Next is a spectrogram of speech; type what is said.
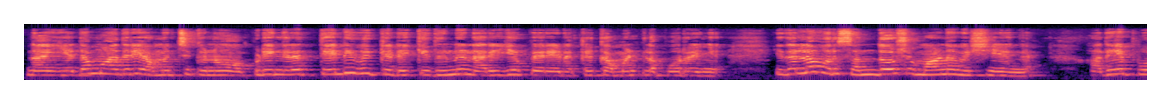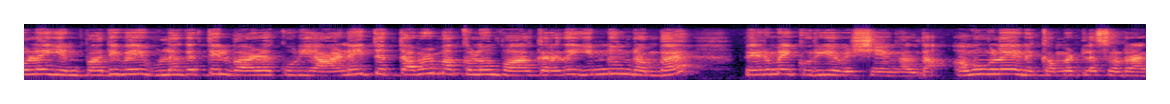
நான் எதை மாதிரி அமைச்சுக்கணும் அப்படிங்கிற தெளிவு கிடைக்குதுன்னு நிறைய பேர் எனக்கு கமெண்ட்ல போடுறீங்க. இதெல்லாம் ஒரு சந்தோஷமான விஷயங்க. அதே போல என் பதிவை உலகத்தில் வாழக்கூடிய அனைத்து தமிழ் மக்களும் பார்க்கறது இன்னும் ரொம்ப பெருமைக்குரிய விஷயங்கள் தான். அவங்களும் எனக்கு கமெண்ட்ல சொல்றாங்க.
